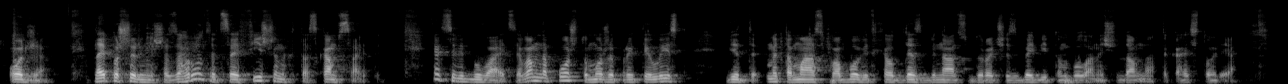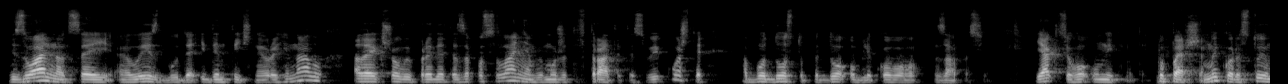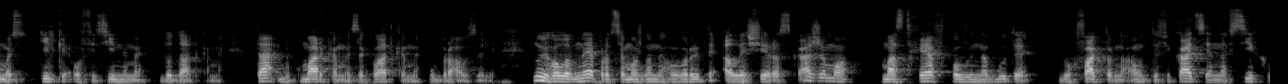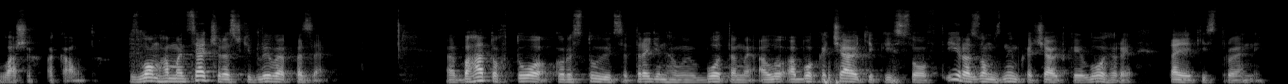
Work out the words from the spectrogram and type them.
Отже, найпоширеніша загроза це фішинг та скам-сайти. Як це відбувається? Вам на пошту може прийти лист від Metamask або від Helpdesk Binance. До речі, з Bybit була нещодавно така історія. Візуально цей е, лист буде ідентичний оригіналу, але якщо ви прийдете за посиланням, ви можете втратити свої кошти або доступи до облікового запису. Як цього уникнути? По-перше, ми користуємось тільки офіційними додатками та букмарками, закладками у браузері. Ну і головне, про це можна не говорити, але ще раз скажемо: must have повинна бути двохфакторна аутентифікація на всіх ваших аккаунтах. Злом гаманця через шкідливе ПЗ. Е, Багато хто користується трейдинговими ботами або качають якийсь софт і разом з ним качають кейлогери та якісь трояни.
